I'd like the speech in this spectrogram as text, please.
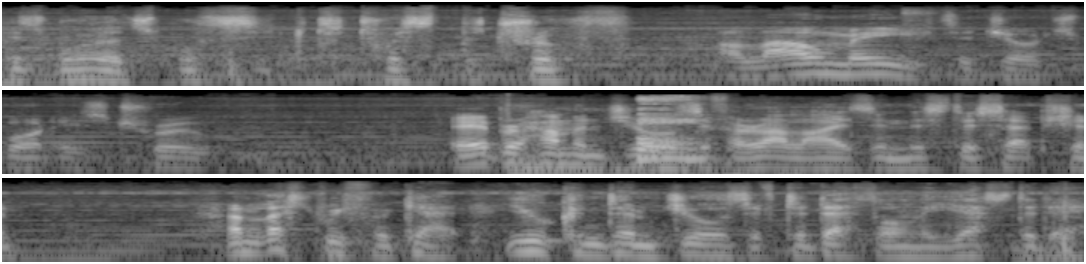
His words will seek to twist the truth. Allow me to judge what is true. Abraham and Joseph are allies in this deception. And lest we forget, you condemned Joseph to death only yesterday.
